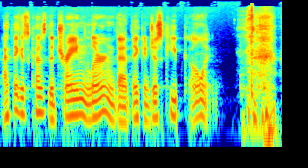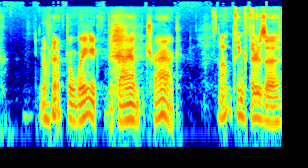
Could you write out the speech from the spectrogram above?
I think it's because the train learned that they can just keep going. you don't have to wait for the guy on the track. I don't think there's a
